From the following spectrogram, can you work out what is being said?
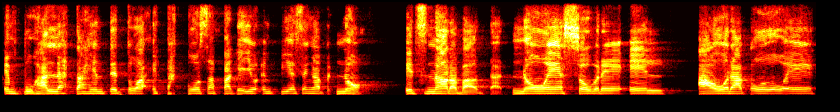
empujarle a esta gente todas estas cosas para que ellos empiecen a... No, it's not about that. No es sobre el ahora todo es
